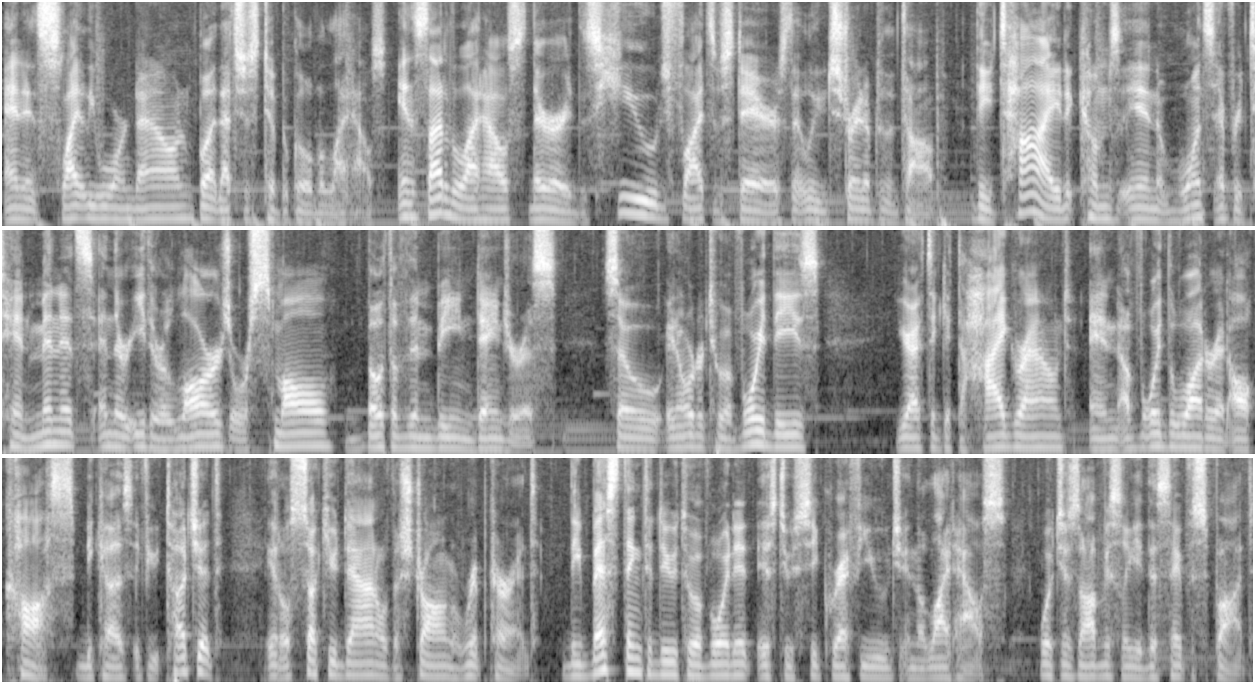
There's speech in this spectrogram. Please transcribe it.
and it's slightly worn down, but that's just typical of a lighthouse. Inside of the lighthouse, there are these huge flights of stairs that lead straight up to the top. The tide comes in once every 10 minutes, and they're either large or small, both of them being dangerous. So in order to avoid these, you have to get to high ground and avoid the water at all costs because if you touch it, it'll suck you down with a strong rip current. The best thing to do to avoid it is to seek refuge in the lighthouse, which is obviously the safest spot.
